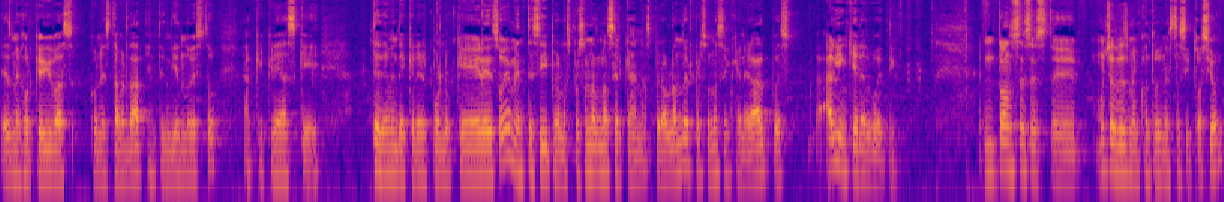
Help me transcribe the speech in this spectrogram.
Es mejor que vivas con esta verdad, entendiendo esto, a que creas que te deben de querer por lo que eres. Obviamente sí, pero las personas más cercanas. Pero hablando de personas en general, pues alguien quiere algo de ti. Entonces, este, muchas veces me encuentro en esta situación.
